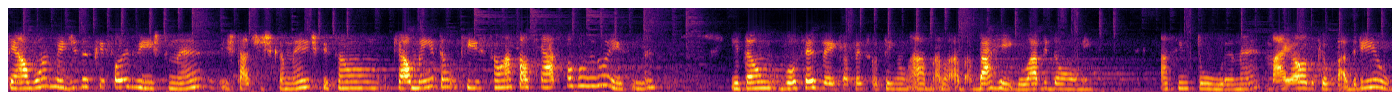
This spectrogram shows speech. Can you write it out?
tem algumas medidas que foi visto, né, estatisticamente, que são que aumentam, que são associadas com algumas doenças, né. Então, você vê que a pessoa tem a, a, a barriga, o abdômen, a cintura, né, maior do que o quadril,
